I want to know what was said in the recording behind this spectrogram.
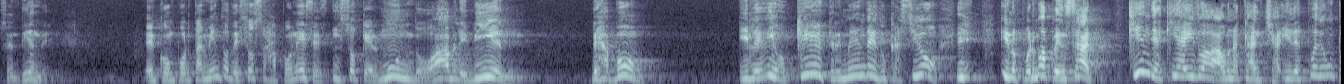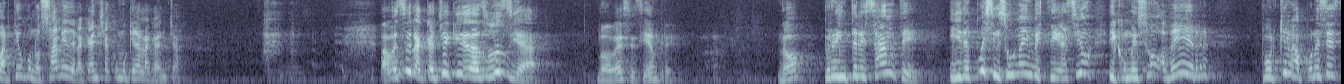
¿Se entiende? El comportamiento de esos japoneses hizo que el mundo hable bien de Japón. Y le dijo, qué tremenda educación. Y, nos ponemos a pensar, ¿quién de aquí ha ido a una cancha? Y después de un partido, cuando sale de la cancha, ¿cómo queda la cancha? a veces la cancha queda sucia. No, a veces, siempre. ¿No? Pero interesante. Y después hizo una investigación y comenzó a ver por qué los japoneses...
